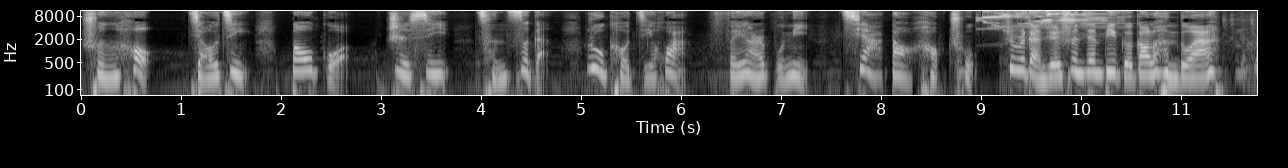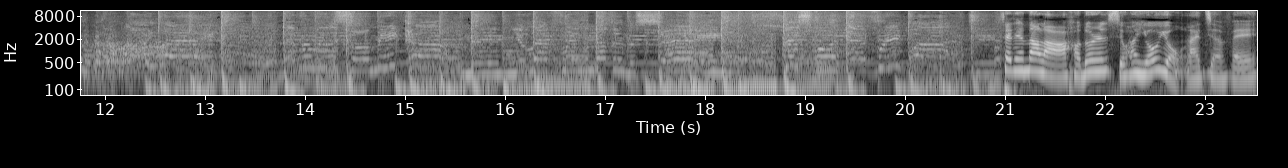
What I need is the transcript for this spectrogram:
醇厚、嚼劲、包裹、窒息、层次感、入口即化、肥而不腻、恰到好处，是不是感觉瞬间逼格高了很多啊？夏天到了，好多人喜欢游泳来减肥。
